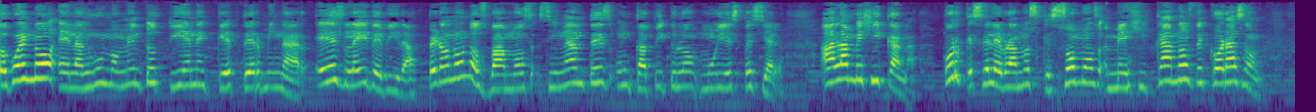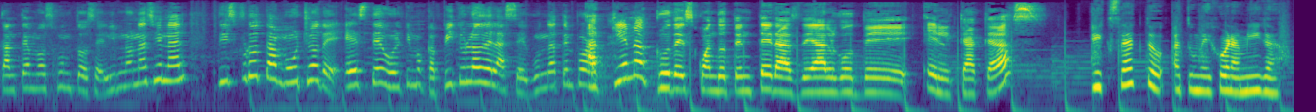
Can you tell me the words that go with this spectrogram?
lo bueno en algún momento tiene que terminar. Es ley de vida, pero no nos vamos sin antes un capítulo muy especial. A la mexicana, porque celebramos que somos mexicanos de corazón. Cantemos juntos el himno nacional. Disfruta mucho de este último capítulo de la segunda temporada. ¿A quién acudes cuando te enteras de algo de el cacas? Exacto, a tu mejor amiga.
